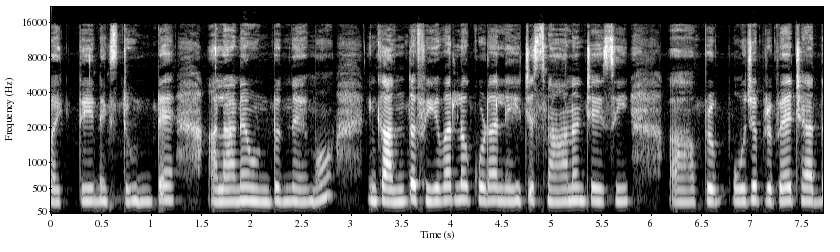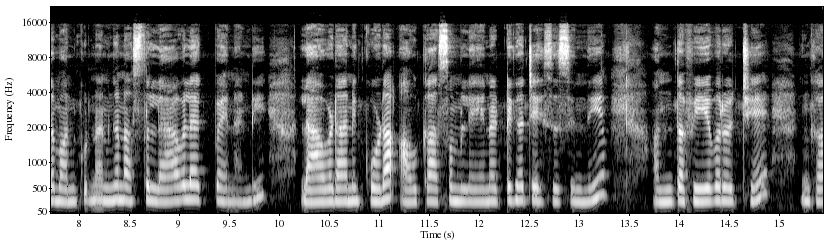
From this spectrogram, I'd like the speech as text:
భక్తి నెక్స్ట్ ఉంటే అలానే ఉంటుందేమో. ఇంకా అంత ఫీవర్లో కూడా లేచి స్నానం చేసి పూజ ప్రిపేర్ చేద్దాం అనుకున్నాను కానీ అస్సలు లేవలేకపోయానండి. లేవడానికి కూడా అవకాశం లేనట్టుగా చేసేసింది. అంత ఫీవర్ వచ్చే ఇంకా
